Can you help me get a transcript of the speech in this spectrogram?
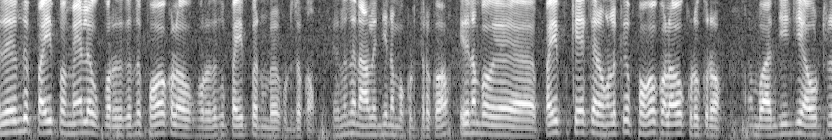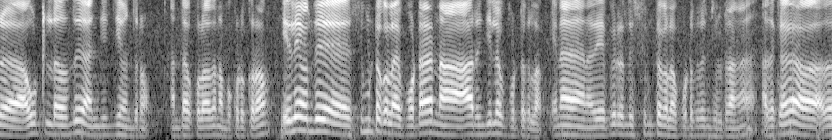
இது வந்து பைப்பை மேலே போகிறதுக்கு வந்து புகை குழாவை போகிறதுக்கு பைப் நம்ம கொடுத்துருக்கோம். இதுலேருந்து வந்து நாலஞ்சு நம்ம கொடுத்துருக்கோம். இது நம்ம பைப் கேட்குறவங்களுக்கு புகை குழாவை கொடுக்குறோம். நம்ம அஞ்சு இன்ச்சு அவுட்டில் அவுட்டில் வந்து அஞ்சு இன்ச்சு வந்துடும் அந்த குழா தான் நம்ம கொடுக்குறோம். இதிலே வந்து சிமெண்ட் குழாய் போட்டால் நான் ஆறு இன்ச்சில் போட்டுக்கலாம். ஏன்னா நிறைய பேர் வந்து சிமெண்ட் குழாய் போட்டுக்கிறேன்னு சொல்கிறாங்க அதுக்காக அது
